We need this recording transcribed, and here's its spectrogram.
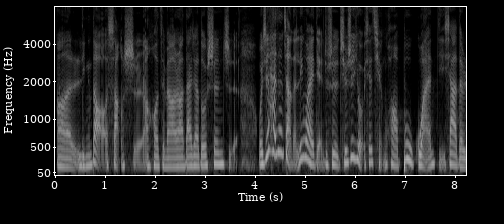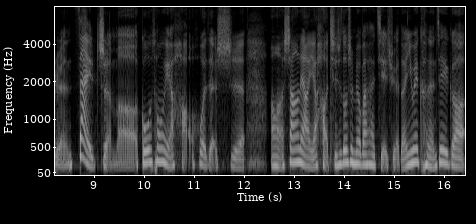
呃领导赏识，然后怎么样让大家都升职？我其实还想讲的另外一点就是，其实有些情况，不管底下的人再怎么沟通也好，或者是呃商量也好，其实都是没有办法解决的，因为可能这个。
